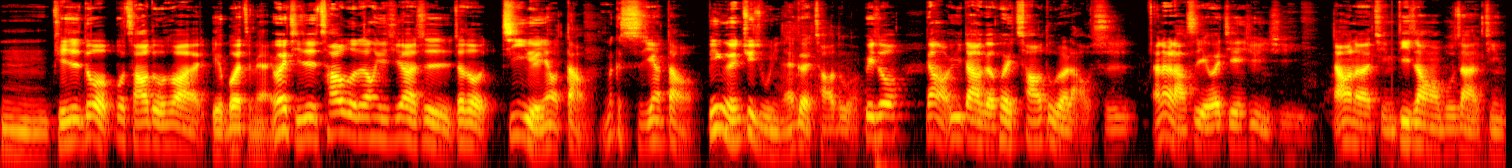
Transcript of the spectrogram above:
嗯，其实如果不超度的话，也不会怎么样。因为其实超度的东西需要是叫做机缘要到，那个时间要到，因缘具足，你才可以超度。比如说刚好遇到个会超度的老师，那那个老师也会接讯息，然后呢，请地藏王菩萨，请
